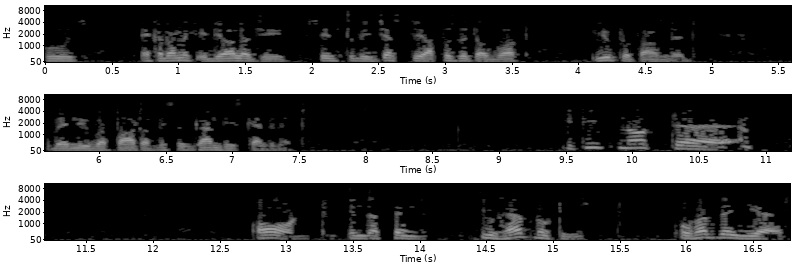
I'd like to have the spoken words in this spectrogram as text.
whose economic ideology seems to be just the opposite of what you propounded when you were part of Mrs. Gandhi's cabinet? It is not uh, odd in the sense you have noticed over the years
